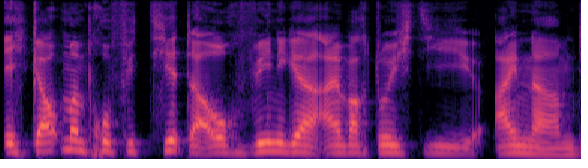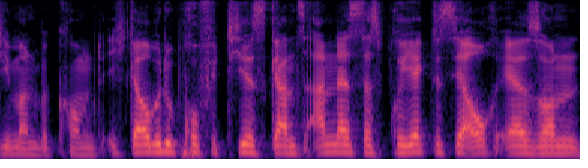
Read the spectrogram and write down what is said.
ich glaube, man profitiert da auch weniger einfach durch die Einnahmen, die man bekommt. Ich glaube, du profitierst ganz anders. Das Projekt ist ja auch eher so ein,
